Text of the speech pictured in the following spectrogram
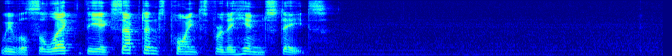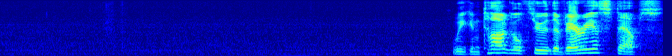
We will select the acceptance points for the hinge states. We can toggle through the various steps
